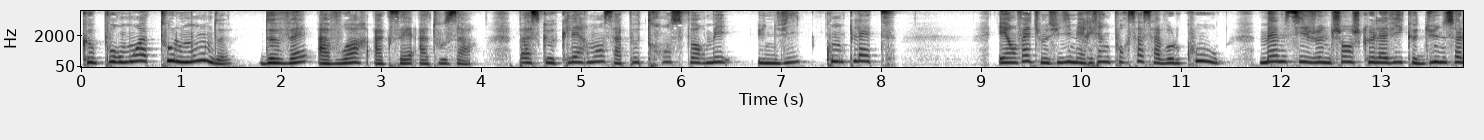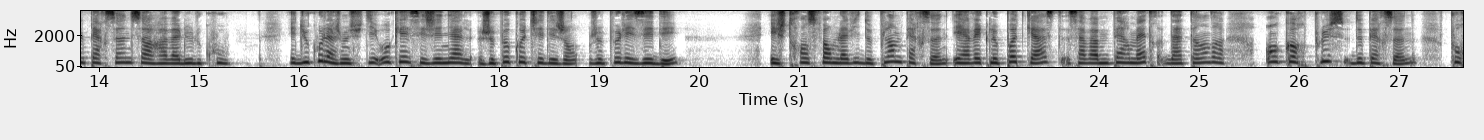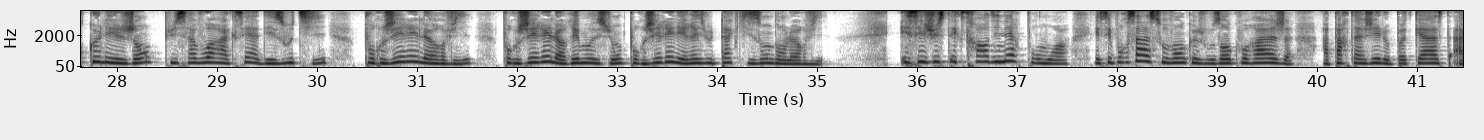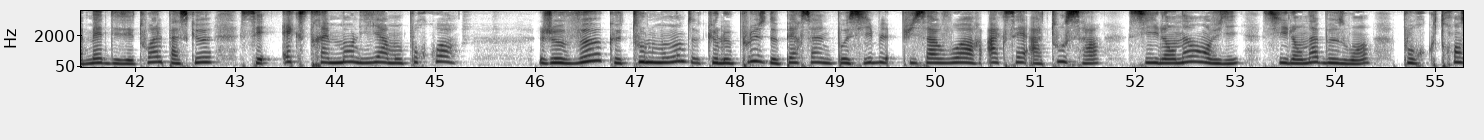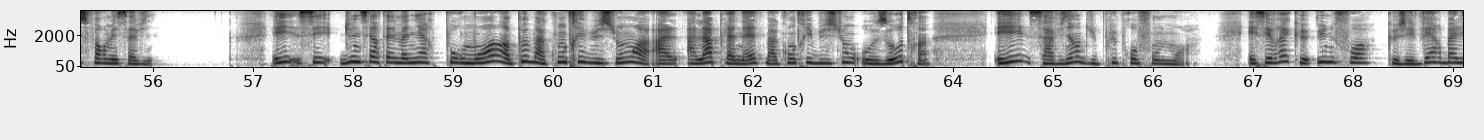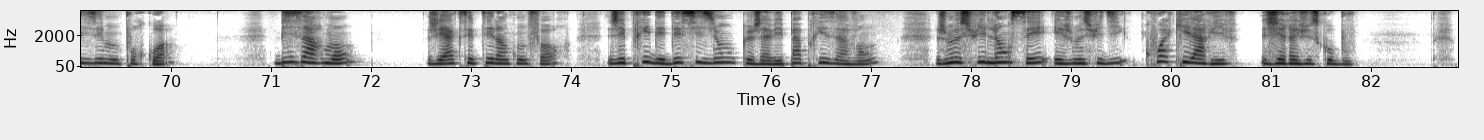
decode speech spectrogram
que pour moi tout le monde devait avoir accès à tout ça parce que clairement ça peut transformer une vie complète. Et en fait, je me suis dit, mais rien que pour ça, ça vaut le coup. Même si je ne change que la vie que d'une seule personne, ça aura valu le coup. Et du coup, là, je me suis dit, ok, c'est génial, je peux coacher des gens, je peux les aider, et je transforme la vie de plein de personnes. Et avec le podcast, ça va me permettre d'atteindre encore plus de personnes pour que les gens puissent avoir accès à des outils pour gérer leur vie, pour gérer leurs émotions, pour gérer les résultats qu'ils ont dans leur vie. Et c'est juste extraordinaire pour moi. Et c'est pour ça souvent que je vous encourage à partager le podcast, à mettre des étoiles, parce que c'est extrêmement lié à mon pourquoi. Je veux que tout le monde, que le plus de personnes possible puissent avoir accès à tout ça s'il en a envie, s'il en a besoin pour transformer sa vie. Et c'est d'une certaine manière pour moi un peu ma contribution à, à, la planète, ma contribution aux autres, et ça vient du plus profond de moi. Et c'est vrai qu'une fois que j'ai verbalisé mon pourquoi, bizarrement, j'ai accepté l'inconfort, j'ai pris des décisions que j'avais pas prises avant, je me suis lancée et je me suis dit, quoi qu'il arrive, j'irai jusqu'au bout.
